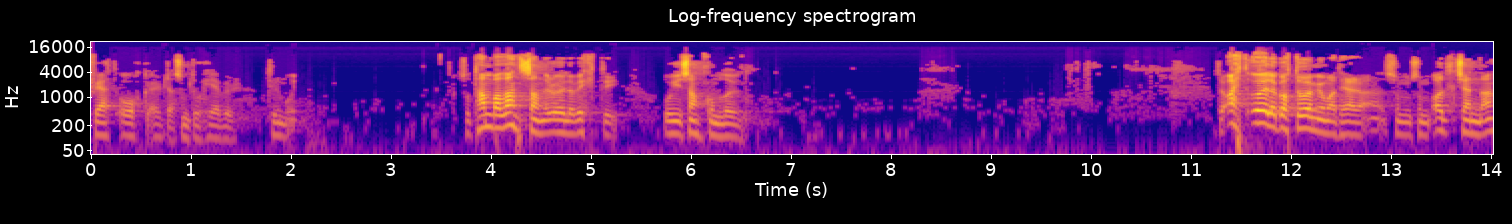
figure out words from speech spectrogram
Kvært åk er det som du hever til min. Så den balansen er øyelig viktig og i samkomløven. Det er et øyelig godt døme om at her, som, som alt kjenner,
